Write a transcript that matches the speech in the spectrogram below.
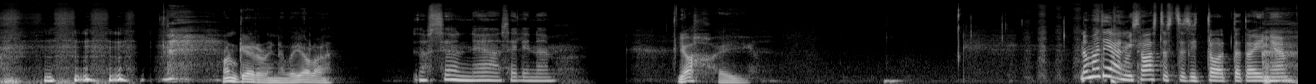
on keeruline või ei ole? noh, see on ja selline. jah, ei. no ma tean, mis vastust sa siit ootad, on ju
